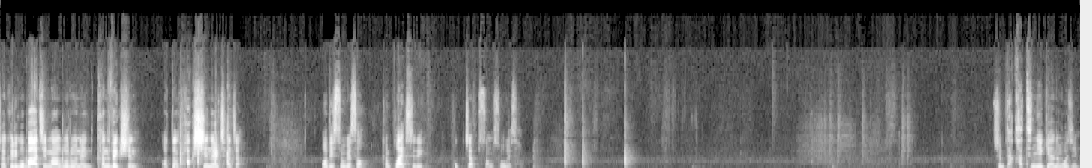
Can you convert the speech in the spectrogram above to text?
자, 그리고 마지막으로는 conviction. 어떤 확신을 찾아. 어디 속에서? complexity. 복잡성 속에서. 지금 다 같은 얘기 하는 거지?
